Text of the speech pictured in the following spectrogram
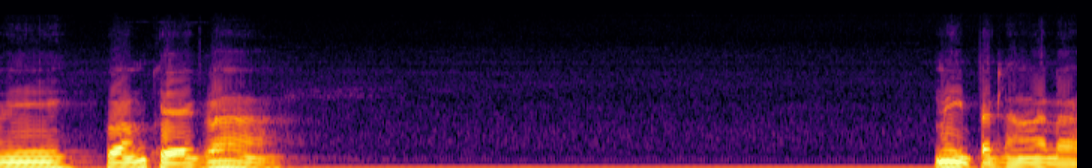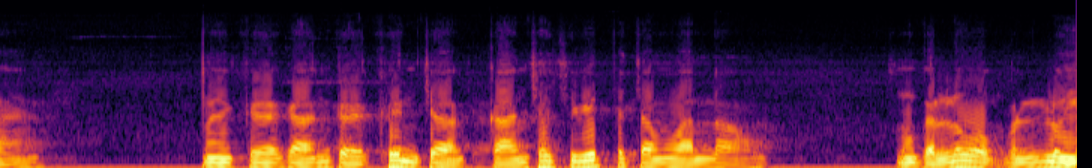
มีความเก่กล้าไม่ปัญหาอะไรมันเกิดการเกิดขึ้นจากการใช้ชีวิตประจำวันเรา มันกับโลกมันลุย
